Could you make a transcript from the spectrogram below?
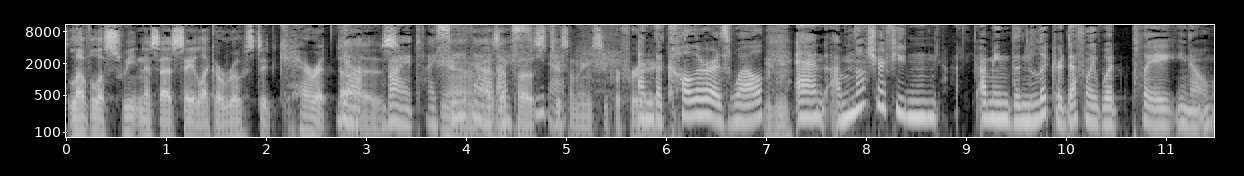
level of sweetness as say like a roasted carrot Yeah, does. right. I see Yeah, that. as opposed to something super fruity. And the color as well. Mm-hmm. And I'm not sure if you, I mean, the liquor definitely would play, you know,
